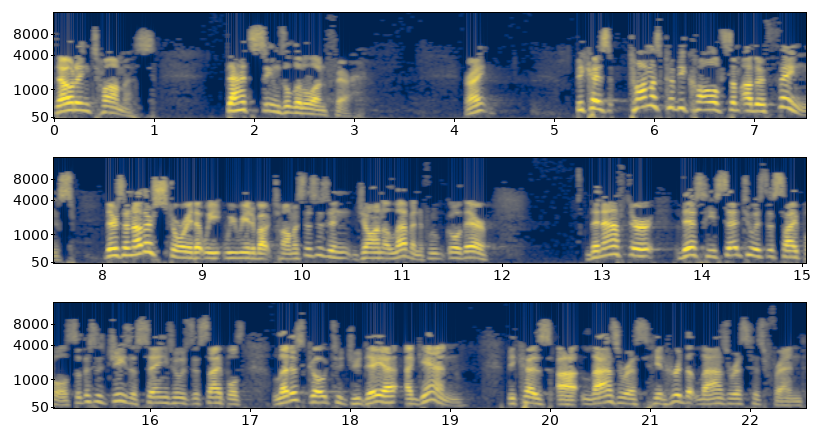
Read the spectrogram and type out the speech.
Doubting Thomas. That seems a little unfair, right? Because Thomas could be called some other things. There's another story that we, we read about Thomas. This is in John 11. If we go there, then after this, he said to his disciples, so this is Jesus saying to his disciples, Let us go to Judea again because uh, Lazarus, he had heard that Lazarus, his friend,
